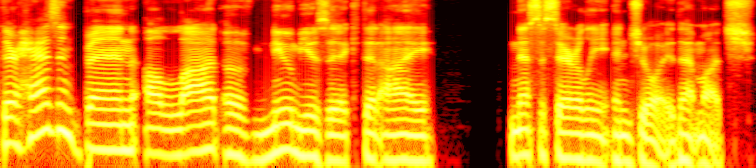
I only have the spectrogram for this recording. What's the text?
there hasn't been a lot of new music that I necessarily enjoy that much.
